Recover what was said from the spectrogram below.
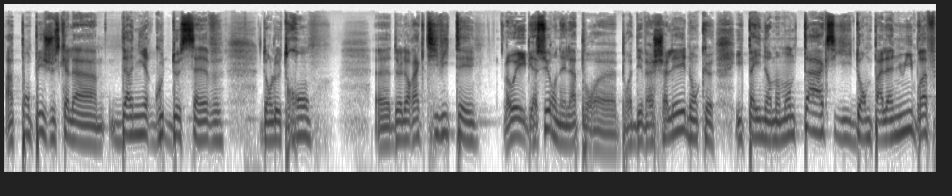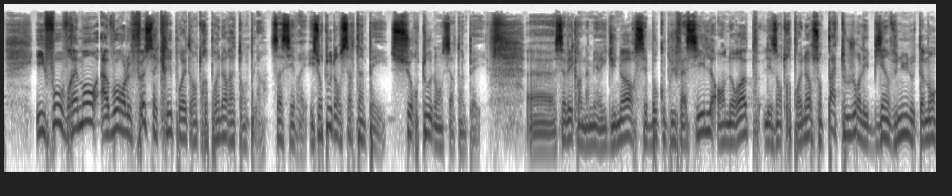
à pomper jusqu'à la dernière goutte de sève dans le tronc euh, de leur activité Oui, bien sûr, on est là pour, euh, pour être des vaches à lait, donc euh, ils payent énormément de taxes, ils dorment pas la nuit, bref, il faut vraiment avoir le feu sacré pour être entrepreneur à temps plein, ça c'est vrai, et surtout dans certains pays, surtout dans certains pays. Euh, vous savez qu'en Amérique du Nord, c'est beaucoup plus facile, en Europe, les entrepreneurs sont pas toujours les bienvenus, notamment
